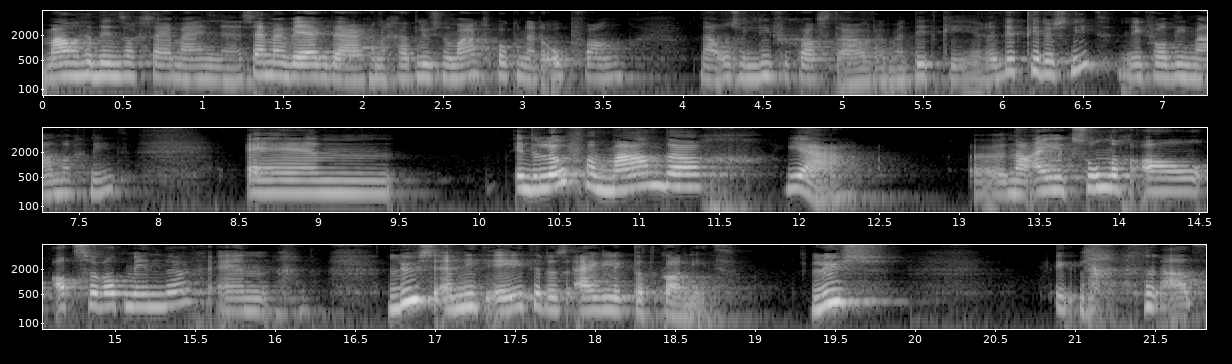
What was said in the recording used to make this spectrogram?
maandag en dinsdag zijn mijn, zijn mijn werkdagen. Dan gaat Luus normaal gesproken naar de opvang. Naar onze lieve gastouder. Maar dit keer, dit keer dus niet. In ieder geval die maandag niet. En in de loop van maandag, ja, uh, nou eigenlijk zondag al at ze wat minder. En Luus en niet eten, is eigenlijk, dat kan niet. Luus, ik, laatst,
